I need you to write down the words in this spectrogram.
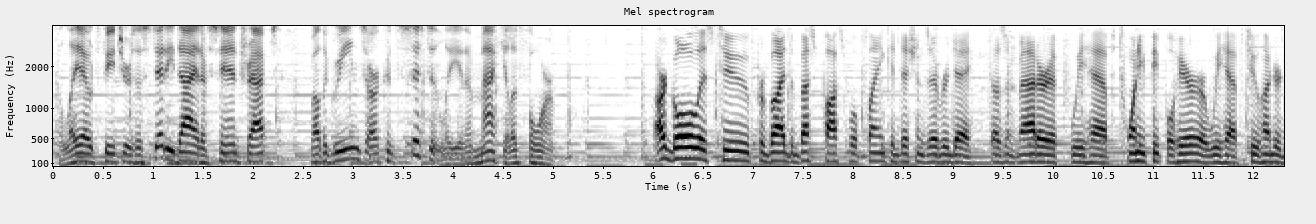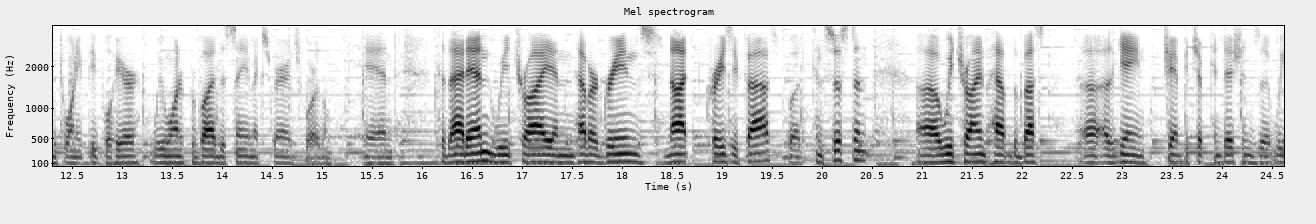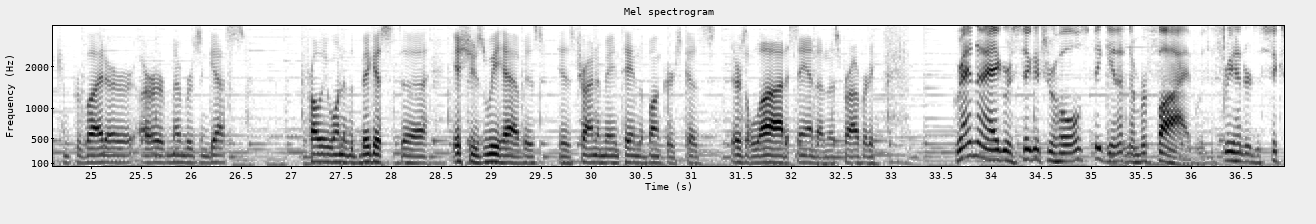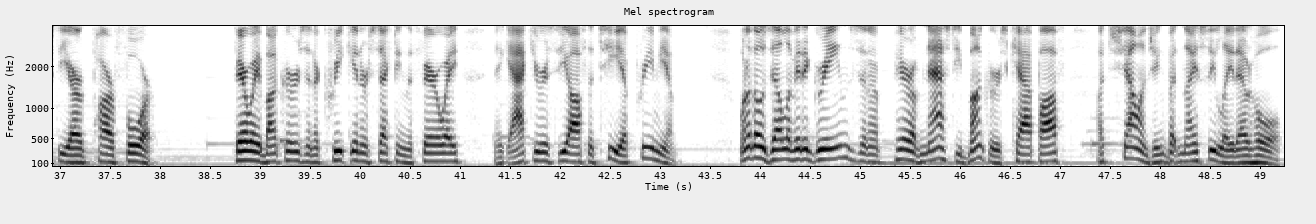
The layout features a steady diet of sand traps, while the greens are consistently in immaculate form. Our goal is to provide the best possible playing conditions every day. Doesn't matter if we have 20 people here or we have 220 people here, we want to provide the same experience for them. And to that end, we try and have our greens not crazy fast, but consistent. Uh, we try and have the best uh, again, championship conditions that we can provide our, our members and guests. Probably one of the biggest uh, issues we have is, is trying to maintain the bunkers because there's a lot of sand on this property. Grand Niagara's signature holes begin at number 5 with a 360 yard par 4. Fairway bunkers and a creek intersecting the fairway make accuracy off the tee a premium. One of those elevated greens and a pair of nasty bunkers cap off a challenging but nicely laid out hole.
